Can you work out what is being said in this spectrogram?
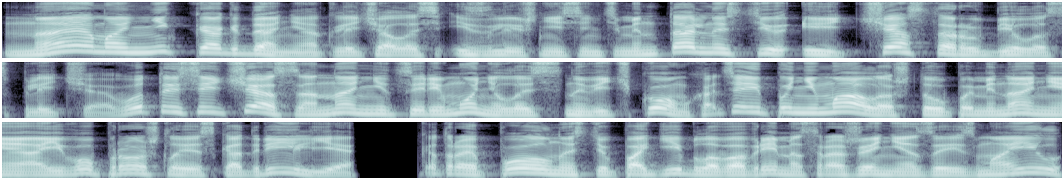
Наэма никогда не отличалась излишней сентиментальностью и часто рубила с плеча. Вот и сейчас она не церемонилась с новичком, хотя и понимала, что упоминание о его прошлой эскадрилье, которая полностью погибла во время сражения за Измаил,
